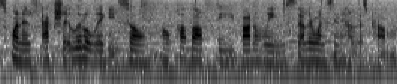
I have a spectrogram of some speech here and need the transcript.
This one is actually a little leggy, so I'll pop off the bottom leaves. The other ones didn't have this problem.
